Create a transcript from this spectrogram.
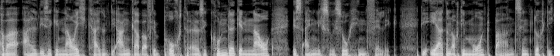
Aber all diese Genauigkeit und die Angabe auf den Bruchteil einer Sekunde genau ist eigentlich sowieso hinfällig. Die Erde und auch die Mondbahn sind durch die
